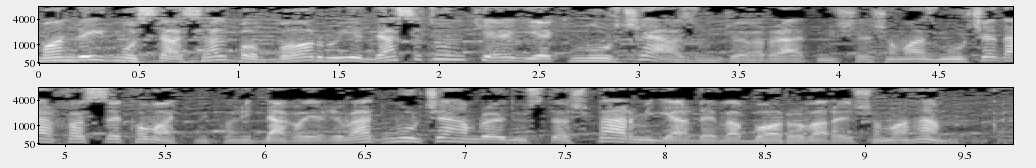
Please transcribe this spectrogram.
مانده اید مستاصل با بار روی دستتون که یک مورچه از اونجا رد میشه. شما از مورچه درخواست کمک می‌کنید. دقایقی بعد مورچه همراه دوستاش برمیگرده و بار رو برای شما هم می‌کنه.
